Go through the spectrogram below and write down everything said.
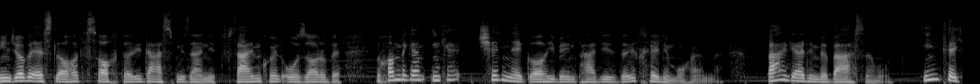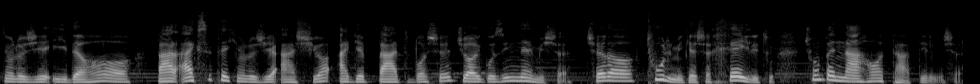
اینجا به اصلاحات ساختاری دست می‌زنید. سعی می‌کنید اوضاع رو به می‌خوام بگم اینکه چه نگاهی به این پدیده دارید خیلی مهمه. برگردیم به بحثمون. این تکنولوژی ایده ها برعکس تکنولوژی اشیا اگه بد باشه جایگزین نمیشه. چرا؟ طول می‌کشه خیلی طول. چون به نهاد تبدیل میشه.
